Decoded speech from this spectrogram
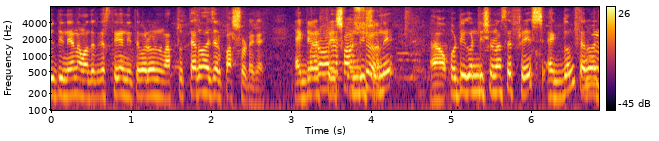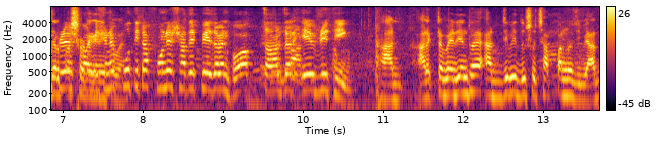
যদি নেন আমাদের কাছ থেকে নিতে পারবেন মাত্র তেরো হাজার পাঁচশো টাকায়। একবার ফ্রেশ কন্ডিশনে ওটি কন্ডিশন আছে ফ্রেশ একদম তেরো হাজার পাঁচশো টাকা নিতে condition এ পারেন। প্রতিটা ফোনের সাথে পেয়ে যাবেন বক্স চার্জার এভরিথিং আর আরেকটা ভ্যারিয়েন্ট হয় আট জিবি দুশো ছাপ্পান্ন জিবি আট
